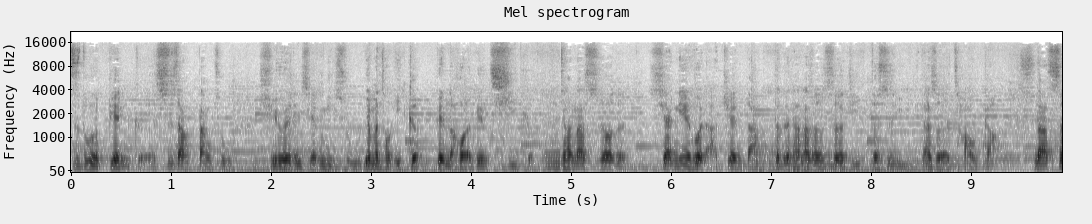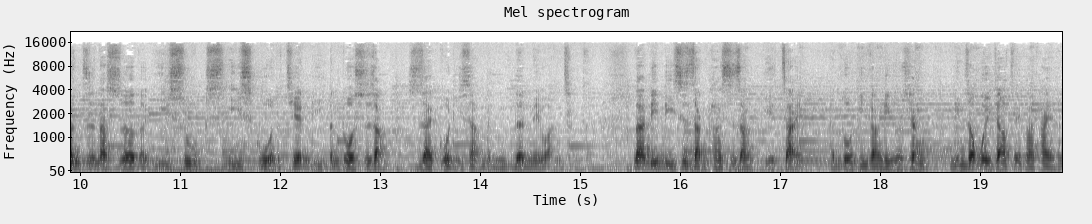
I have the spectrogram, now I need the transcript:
制度的变革。事实上当初学会的一些秘书原本从一个变到后来变七个，他那时候的像年会的 agenda 都跟他那时候设计都是以那时候的草稿。那甚至那时候的医书、医师国的建立，很多事实上是在国理事长任任内完成的。那林理事长他事实上也在很多地方，例如像民众卫教这一块，他也很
